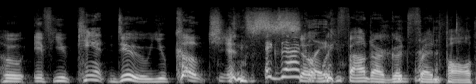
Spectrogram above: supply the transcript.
who, if you can't do, you coach. And Exactly. so we found our good friend Paul,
